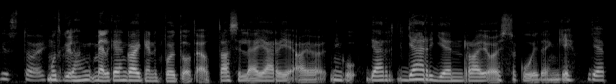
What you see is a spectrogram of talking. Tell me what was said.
Just toi. Mutta kyllähän melkein kaiken nyt voi toteuttaa silleen järjen, ajo, niinku jär, järjen rajoissa kuitenkin. Jep.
